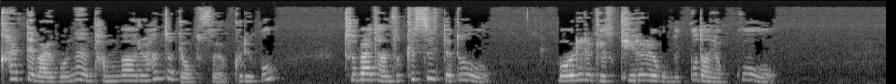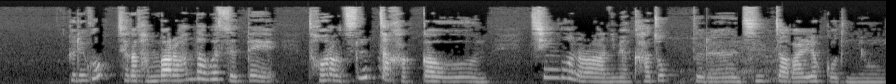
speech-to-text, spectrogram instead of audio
할 때 말고는 단발을 한 적이 없어요. 그리고 두발 단속했을 때도 머리를 계속 기르려고 묶고 다녔고, 그리고 제가 단발을 한다고 했을 때 저랑 진짜 가까운 친구나 아니면 가족들은 진짜 말렸거든요.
